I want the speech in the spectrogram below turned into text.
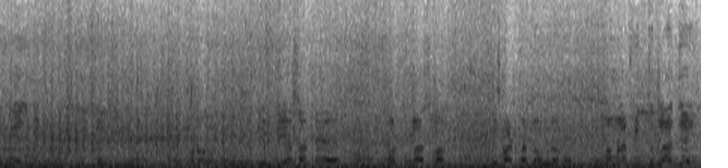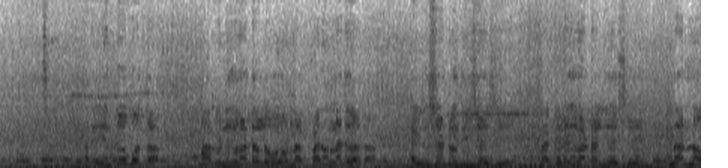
ఎంగేజ్మెంట్ రూల్స్ తీసేసి ఇప్పుడు ఎంపీఎస్ అంటే ఫోర్త్ క్లాస్ వాళ్ళు డిపార్ట్మెంట్లో ఉన్నారు. మమ్మల్ని ఫిఫ్త్ క్లాస్ చేయి. అది ఎంతో కొంత. నాకు ఎనిమిది గంటలు నాకు పని ఉన్నది కదా. ఆ ఇన్సెంటివ్ తీసేసి నాకు ఎనిమిది గంటలు చేసి నన్ను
